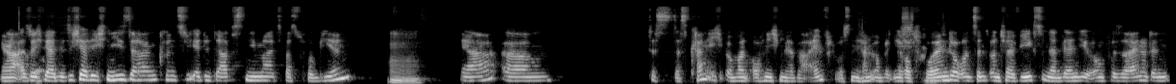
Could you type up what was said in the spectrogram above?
Ja, also ja. ich werde sicherlich nie sagen können zu ihr, du darfst niemals was probieren. Mhm. Ja, ähm, das, das kann ich irgendwann auch nicht mehr beeinflussen. Die haben irgendwann ihre Freunde und sind unterwegs und dann werden die irgendwo sein. Und, dann,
